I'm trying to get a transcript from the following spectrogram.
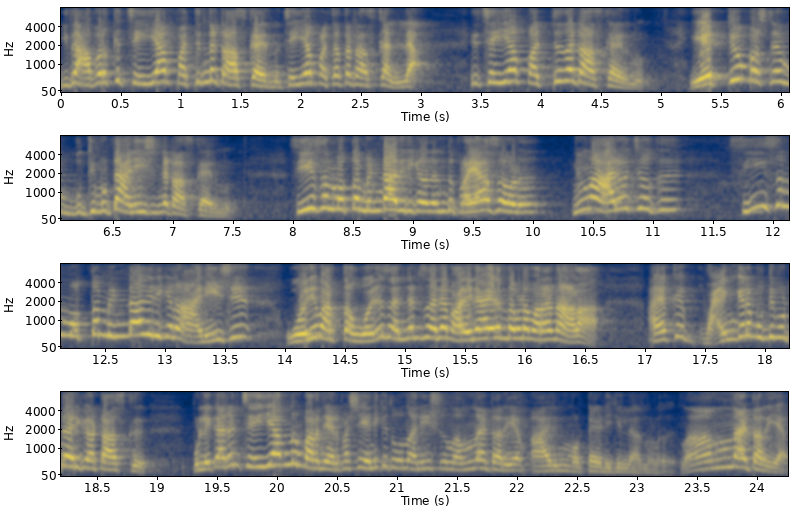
ഇത് അവർക്ക് ചെയ്യാൻ പറ്റുന്ന ടാസ്ക് ആയിരുന്നു. ചെയ്യാൻ പറ്റാത്ത ടാസ്ക് അല്ല. ഇത് ചെയ്യാൻ പറ്റുന്ന ടാസ്ക് ആയിരുന്നു. ഏറ്റവും പ്രശ്നം ബുദ്ധിമുട്ട് അനീഷിന്റെ ടാസ്ക് ആയിരുന്നു. സീസൺ മൊത്തം മിണ്ടാതിരിക്കണം എന്ത് പ്രയാസമാണ്? നിങ്ങൾ ആലോചിച്ച് നോക്ക്. സീസൺ മൊത്തം മിണ്ടാതിരിക്കണം. അനീഷ് ഒരു വർത്ത ഒരു സെന്റൻസ് തന്നെ പതിനായിരം തവണ പറയുന്ന ആളാ. അയാൾക്ക് ഭയങ്കര ബുദ്ധിമുട്ടായിരിക്കും ആ ടാസ്ക് പുള്ളിക്കാരൻ ചെയ്യാമെന്നും പറഞ്ഞാൽ പക്ഷേ എനിക്ക് തോന്നുന്നു അനീഷ് നന്നായിട്ട് അറിയാം ആരും മുട്ടയടിക്കില്ല എന്നുള്ളത്. നന്നായിട്ട് അറിയാം.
